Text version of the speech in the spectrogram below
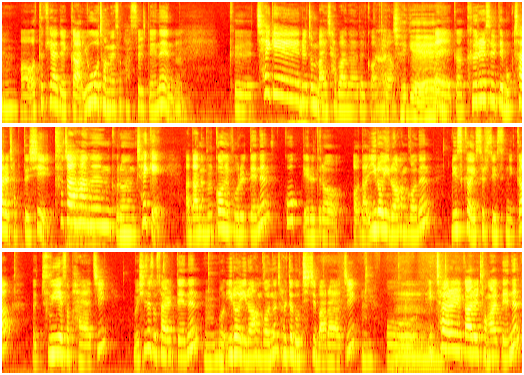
음. 어, 어떻게 해야 될까? 요 점에서 봤을 때는 음. 그 체계를 좀 많이 잡아놔야 될 것 같아요. 아, 책에 네, 그러니까 글을 쓸 때 목차를 잡듯이 투자하는 그런 체계. 아, 나는 물건을 고를 때는 꼭 예를 들어 어, 나 이러이러한 거는 리스크가 있을 수 있으니까 주의해서 봐야지. 뭐 시세 조사할 때는 음. 뭐 이러이러한 거는 절대 놓치지 말아야지. 음. 뭐 음. 입찰가를 정할 때는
